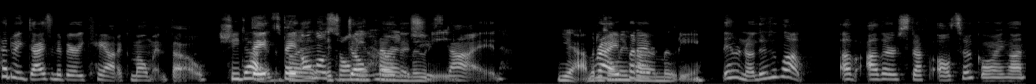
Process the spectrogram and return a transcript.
Hedwig dies in a very chaotic moment, though. She does. They they but almost it's only don't her know that Moody. she's died. Yeah, but Right, it's only her I- and Moody. I don't know. There's a lot of other stuff also going on.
